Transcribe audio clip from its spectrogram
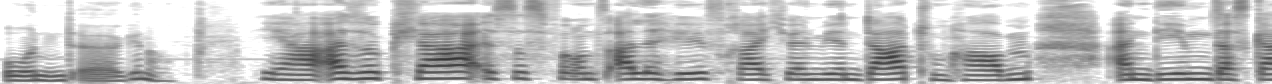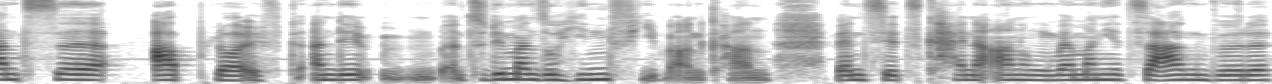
Und äh, genau. Ja, also klar ist es für uns alle hilfreich, wenn wir ein Datum haben, an dem das Ganze abläuft, an dem, zu dem man so hinfiebern kann. Wenn es jetzt, keine Ahnung, wenn man jetzt sagen würde,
